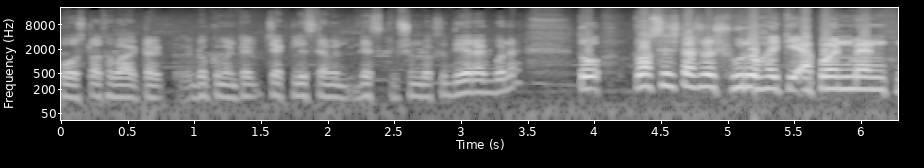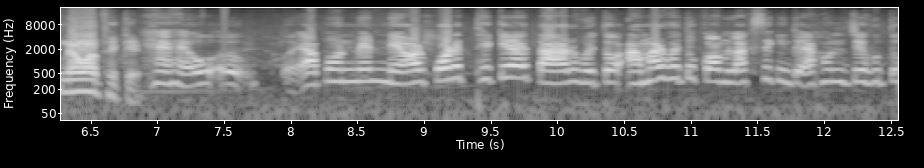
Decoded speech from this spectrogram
পোস্ট অথবা একটা ডকুমেন্টের চেকলিস্ট আমি ডেসক্রিপশন বক্সে দিয়ে রাখব না। তো প্রসেসটা আসলে শুরু হয় কি অ্যাপয়েন্টমেন্ট নেওয়া থেকে? হ্যাঁ হ্যাঁ অ্যাপয়েন্টমেন্ট নেওয়ার পরের থেকে তার হয়তো আমার হয়তো কম লাগছে কিন্তু এখন যেহেতু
